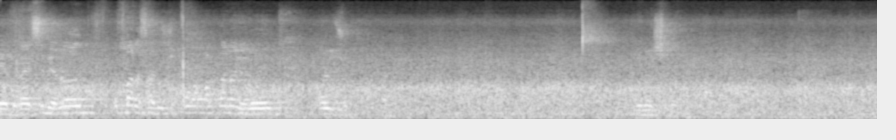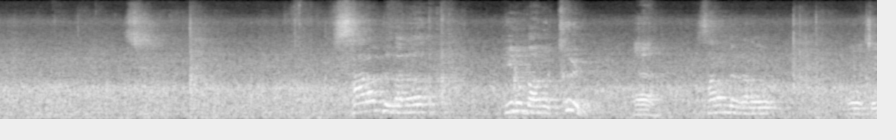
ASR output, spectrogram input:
이렇게 뭐가 있으면은 엄마는 사주시고 아빠는 이렇게 올려주고 이런 식으로 사람들 간의 비루방울 틀 예. 사람들 간의 어, 제,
